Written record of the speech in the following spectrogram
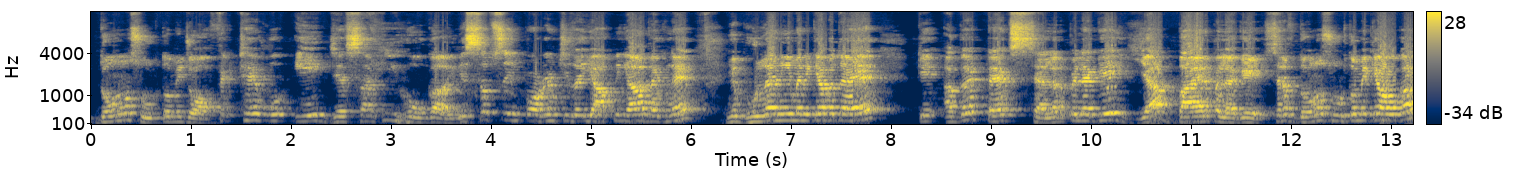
दोनों सूरतों में जो अफेक्ट है, वो एक जैसा ही होगा। ये सबसे इंपॉर्टेंट चीज़ है, ये आपने याद रखना है, ये भूलना नहीं है। मैंने क्या बताया है कि अगर टैक्स सेलर पे लगे या बायर पे लगे, सिर्फ़ दोनों सूरतों में क्या होगा?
